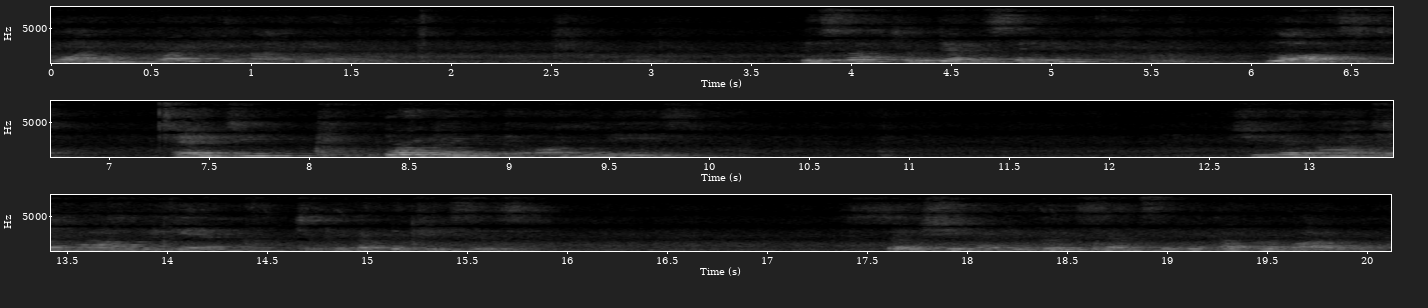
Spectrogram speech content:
one right behind the other. This left her devastated, lost, empty, broken, and on her knees. She did not know how to begin to pick up the pieces. So she had the good sense to pick up her Bible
